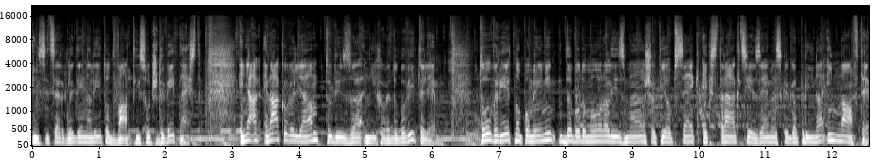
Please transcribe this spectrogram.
in sicer glede na leto 2019. Enako velja tudi za njihove dobavitelje. To verjetno pomeni, da bodo morali zmanjšati obseg ekstrakcije zemljskega plina in nafte.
